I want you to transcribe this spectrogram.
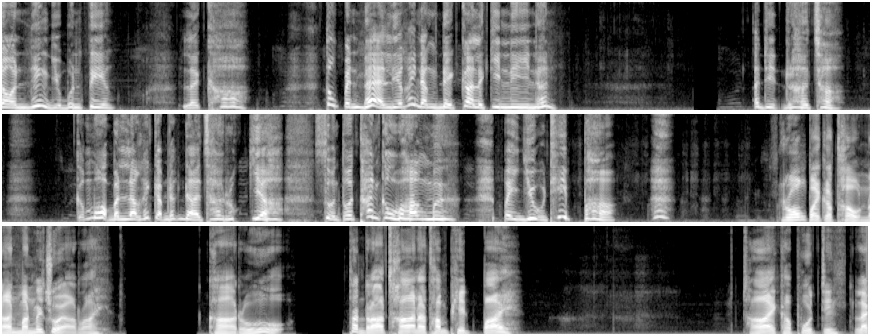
นอนนิ่งอยู่บนเตียง และข้าต้องเป็นแม่เลี้ยงให้นางเด็กกาลกินีนั่น อดีตราชา ก็มอบบัลลังก์ให้กับนักดาชารุกยา ส่วนตัวท่านก็วางมือ ไปอยู่ที่ป่า ร้องไปก็เท่านั้นมันไม่ช่วยอะไร ข้ารู้ ท่านราชาน่ะทำผิดไป ใช่ข้าพูดจริง และ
